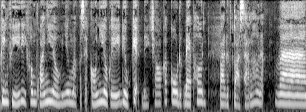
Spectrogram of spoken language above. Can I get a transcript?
Kinh phí thì không quá nhiều nhưng mà sẽ có nhiều cái điều kiện để cho các cô được đẹp hơn và được tỏa sáng hơn ạ. Và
